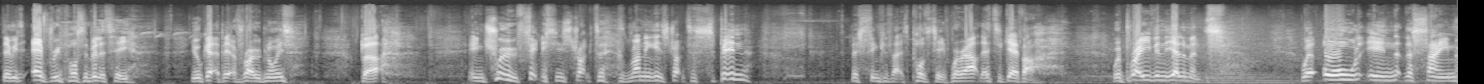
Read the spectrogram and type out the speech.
there is every possibility you'll get a bit of road noise, but in true fitness instructor, running instructor spin, let's think of that as positive. We're out there together. We're braving the elements. We're all in the same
